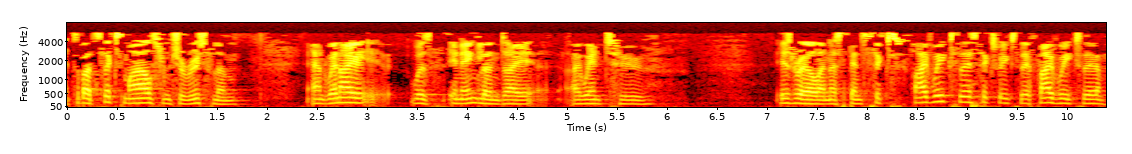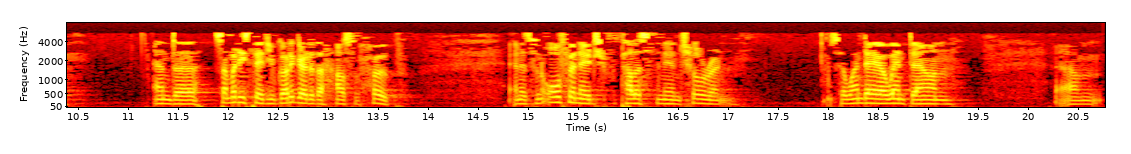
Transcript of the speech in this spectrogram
It's about six miles from Jerusalem, and when I was in England, I I went to Israel and I spent six five weeks there, six weeks there, five weeks there, and uh, somebody said you've got to go to the House of Hope, and it's an orphanage for Palestinian children. So one day I went down. Um,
